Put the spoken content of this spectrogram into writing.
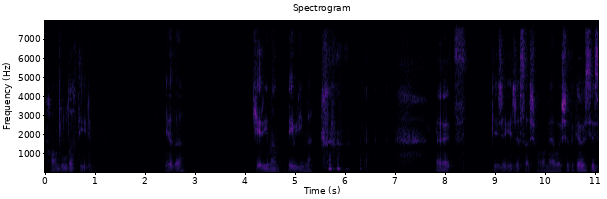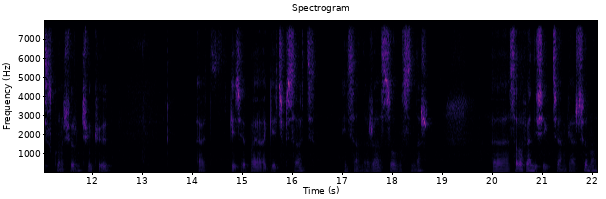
Hamdullah diyelim. Ya da Keriman ne bileyim ben. evet. Gece gece saçmalamaya başladık. Evet sessiz konuşuyorum çünkü evet gece bayağı geç bir saat. İnsanlar rahatsız olmasınlar. Ee, sabah ben de işe gideceğim gerçi ama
